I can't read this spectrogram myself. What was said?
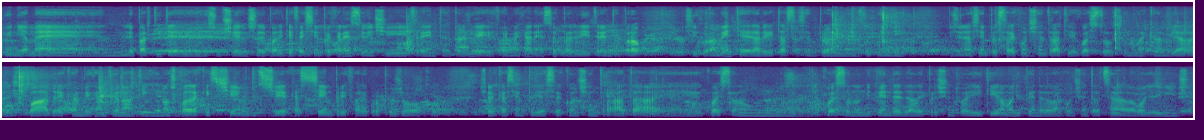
Quindi a me le partite succedono, se le partite fai sempre canestro vinci 30, le partite che fai mai canestro e perdi 30, però sicuramente la verità sta sempre nel mezzo, quindi bisogna sempre stare concentrati e questo secondo me cambia le squadre, cambia i campionati. Una squadra che cerca sempre di fare il proprio gioco, cerca sempre di essere concentrata e questo non, questo non dipende dalle percentuali di tiro ma dipende dalla concentrazione e dalla voglia di vincere.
